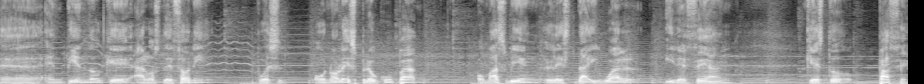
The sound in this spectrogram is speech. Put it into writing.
eh, entiendo que a los de Sony pues o no les preocupa o más bien les da igual y desean que esto pase.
